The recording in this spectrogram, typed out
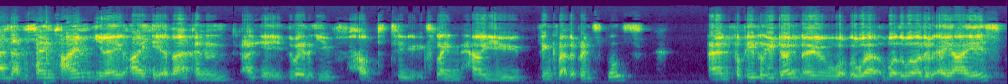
and at the same time, you know, I hear that, and I hear the way that you've helped to explain how you think about the principles. And for people who don't know what the wor- what the world of AI is,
